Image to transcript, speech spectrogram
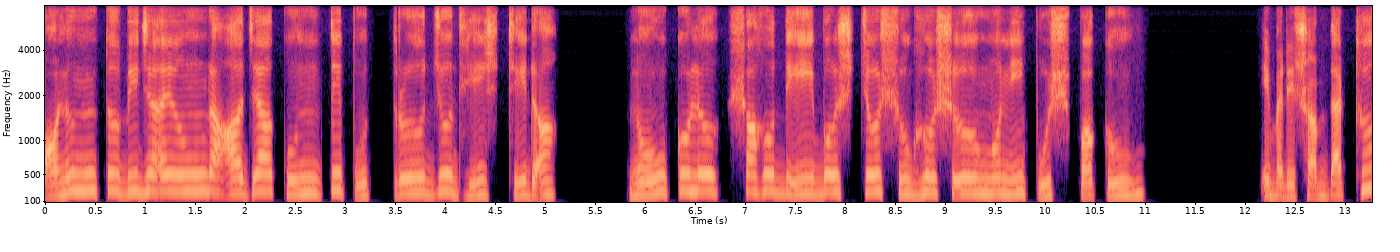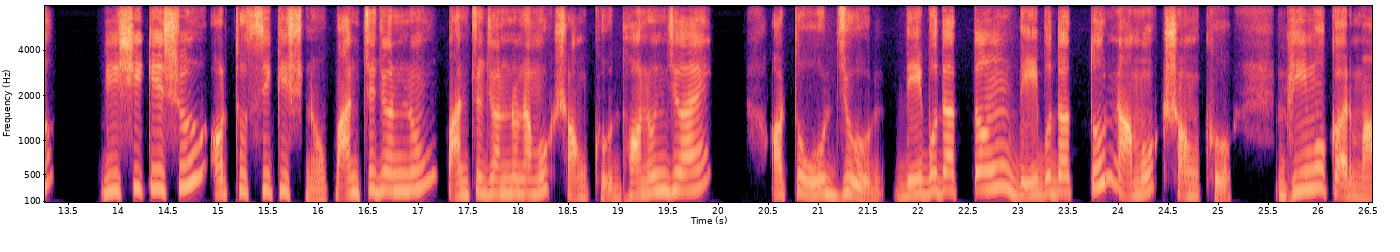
অনন্ত বিজয়ং রাজা কুন্তে পুত্র যুধিষ্ঠির। নৌকুল সহদেবশ্চ সুঘোষ মণি পুষ্পক। এবারে শব্দার্থ, ঋষিকেশু অর্থ শ্রীকৃষ্ণ, পাঞ্চজন্য পাঞ্চজন্য নামক শঙ্খ, ধনঞ্জয় অর্থ অর্জুন, দেবদত্তং দেবদত্ত নামক শঙ্খ। ভীমকর্মা,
